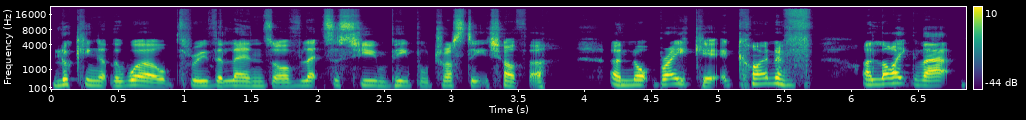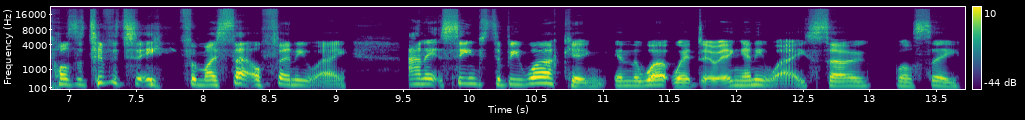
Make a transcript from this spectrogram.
looking at the world through the lens of let's assume people trust each other and not break it. It kind of, I like that positivity for myself anyway. And it seems to be working in the work we're doing anyway. So we'll see.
